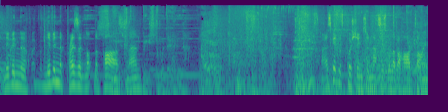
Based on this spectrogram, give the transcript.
Live in the live in the present, not the past, man. Right, let's get this pushing so Nasus will have a hard time.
